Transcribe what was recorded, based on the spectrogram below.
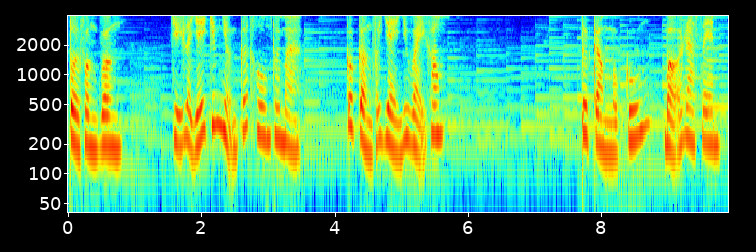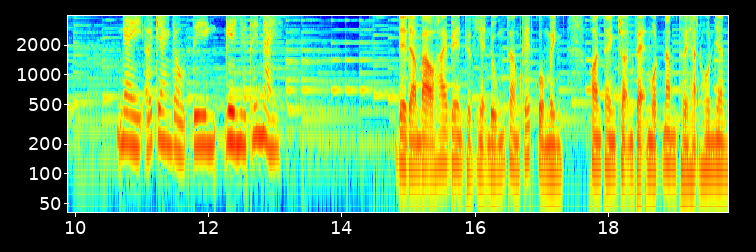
Tôi phần vân chỉ là giấy chứng nhận kết hôn thôi mà có cần phải dày như vậy không? Tôi cầm một cuốn mở ra xem ngay ở trang đầu tiên ghi như thế này. Để đảm bảo hai bên thực hiện đúng cam kết của mình, hoàn thành trọn vẹn một năm thời hạn hôn nhân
